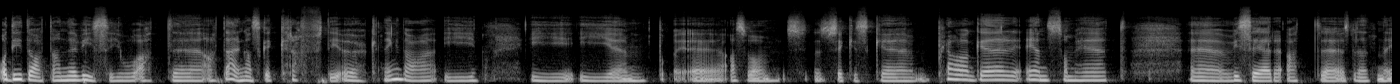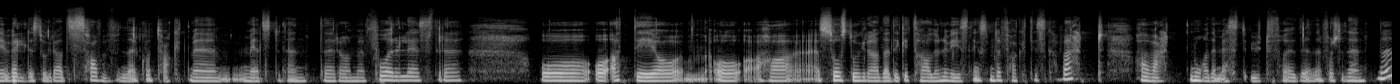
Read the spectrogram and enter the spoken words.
Og de dataene viser jo at, at det er en ganske kraftig økning da, i, i, i eh, altså psykiske plager, ensomhet vi ser at eh, studentene i veldig stor grad savner kontakt med medstudenter og med forelesere. Og, og at det å, å, ha så stor grad av digital undervisning som det faktisk har vært, har vært noe av det mest utfordrende for studentene.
